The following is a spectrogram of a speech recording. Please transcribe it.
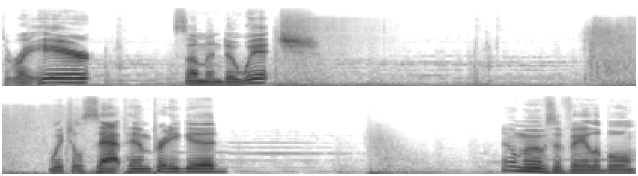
To right here. Summoned a witch. Which will zap him pretty good. No moves available.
